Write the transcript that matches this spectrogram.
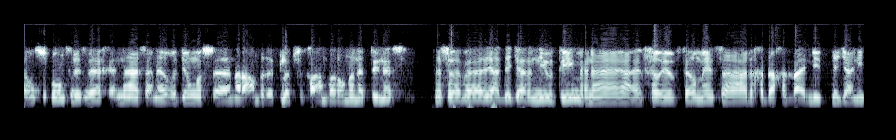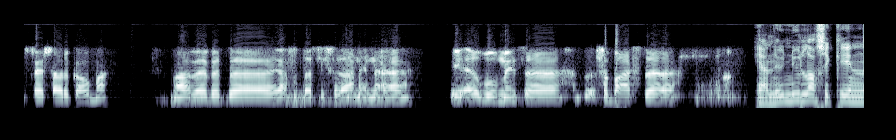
Onze sponsor is weg en er uh, zijn heel wat jongens uh, naar andere clubs gegaan, waaronder Neptunus. Dus we hebben ja, dit jaar een nieuw team. En uh, ja, veel, veel mensen hadden gedacht dat wij niet, dit jaar niet ver zouden komen. Maar we hebben het ja, fantastisch gedaan. En heel veel mensen verbaasd. Ja, nu, nu las ik in,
